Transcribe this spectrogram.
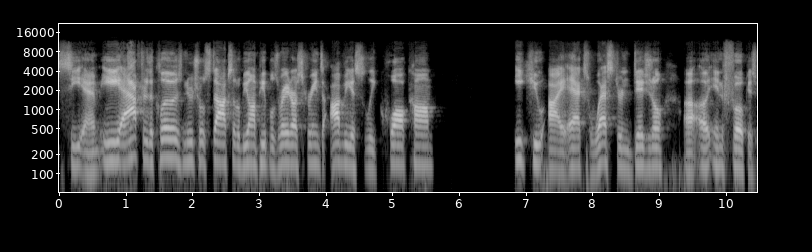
CME. After the close, neutral stocks that'll be on people's radar screens. Obviously, Qualcomm, EQIX, Western Digital uh, uh, in focus.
